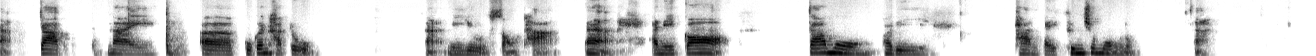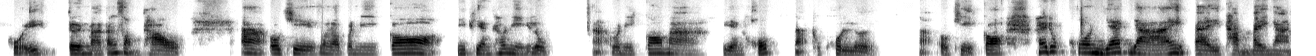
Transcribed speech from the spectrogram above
นะกับในเอ่อ Google Classroom อะมีอยู่สองทางอ่าอันนี้ก็ เก้าโมงพอดีผ่านไปครึ่งชั่วโมงลงอะโหยเกินมาตั้งสองเท่า อะโอเคสำหรับวันนี้ก็มีเพียงเท่านี้ลูกอะวันนี้ก็มาเรียนครบนะทุกคนเลยอะโอเค ก็ให้ทุกคนแยกย้ายไปทำใบงาน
